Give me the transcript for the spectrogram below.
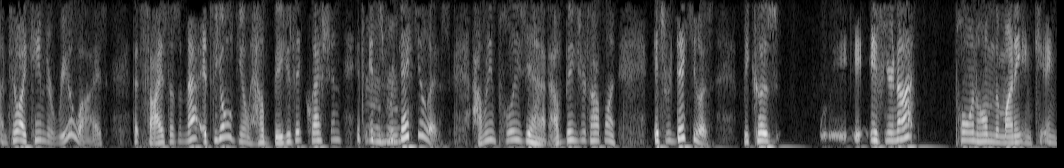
Until I came to realize that size doesn't matter. It's the old, you know, how big is it question. It's mm-hmm. it's ridiculous. How many employees do you have? How big is your top line? It's ridiculous because if you're not pulling home the money and, and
